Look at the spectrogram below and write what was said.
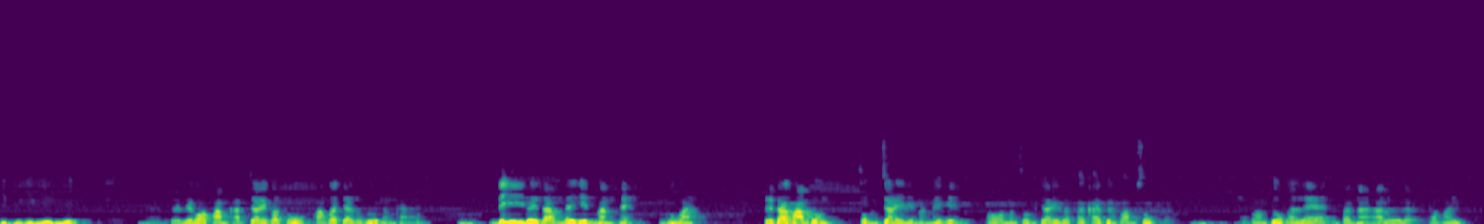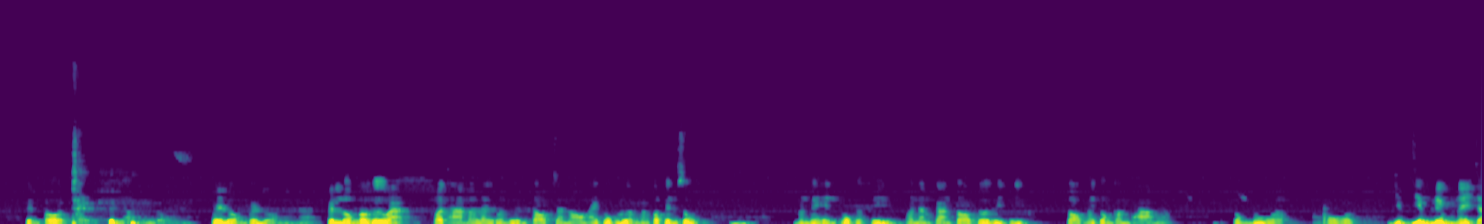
ยิกยิกยิกยิกแต่เรียกว่าความขัดใจก็ถูกความขัดใจก็คือสังขารดีได้ซ้ำได้เห็นมันเนี่ย ถูกว่าแต่ถ้าความสมสมใจเนี่ยมันไม่เห็น เพราะว่ามันสมใจแล้วคล้ายๆเป็นความสุขความสุขนั่นแหละปัญหาเลยแล้วทำให้เป็นโทษไปหลงไปหลงไปหลงอ่าเป็นหลงก็คือว่า พอถามอะไรคนอื่นตอบสนองให้ทุกเรื่องมันก็เป็นสุข มันไม่เห็นทุกข์สักที เพราะฉะนั้นการตอบโดยวิธีตอบไม่ตรงคำถามเนี่ยตรงดูว่าโอ้โห ยิบยิบริบในใจ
